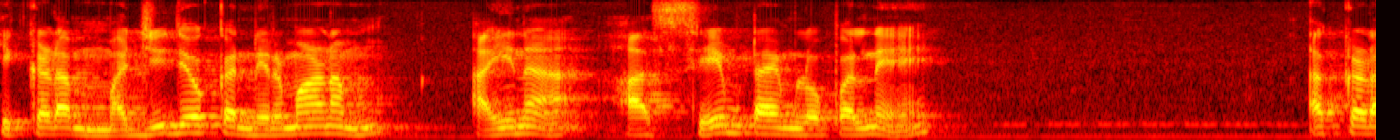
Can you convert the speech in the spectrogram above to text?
ఇక్కడ మస్జిద్ యొక్క నిర్మాణం అయిన ఆ సేమ్ టైం లోపలనే అక్కడ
